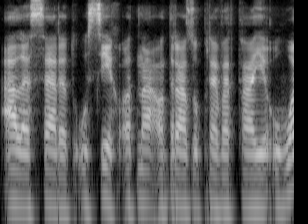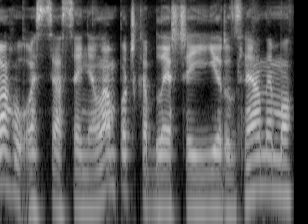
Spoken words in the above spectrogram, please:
Але серед усіх одна одразу привертає увагу. Ось ця синя лампочка, ближче її розглянемо.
